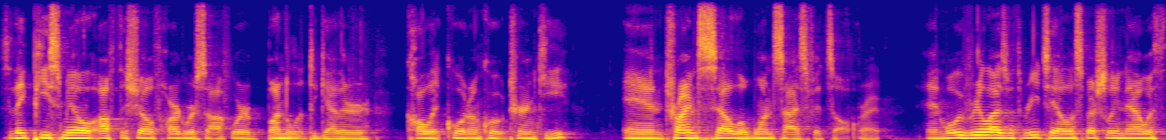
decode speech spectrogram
So they piecemeal off the shelf hardware, software, bundle it together, call it quote unquote turnkey, and try and sell a one size fits all. Right. And what we've realized with retail, especially now with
